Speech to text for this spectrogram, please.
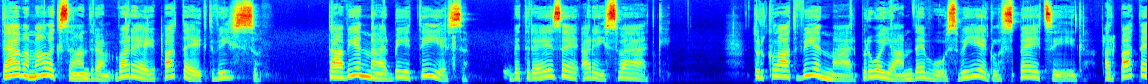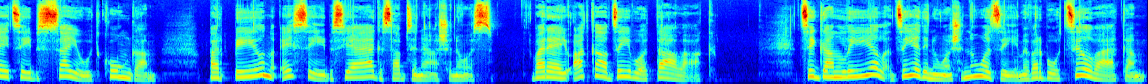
Tēvam Aleksandram varēja pateikt visu. Tā vienmēr bija tiesa, bet reizē arī svētki. Turklāt vienmēr projām devos viegla, spēcīga, ar pateicības sajūtu kungam par pilnu esības jēgas apzināšanos varēju atkal dzīvot tālāk. Cik gan liela dziedinoša nozīme var būt cilvēkam,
